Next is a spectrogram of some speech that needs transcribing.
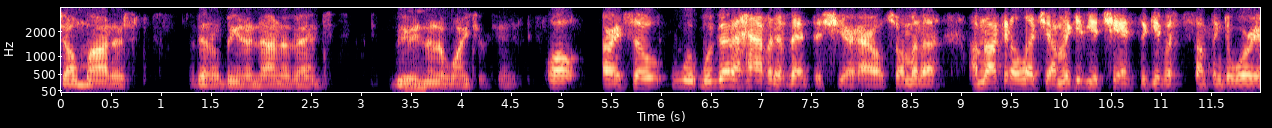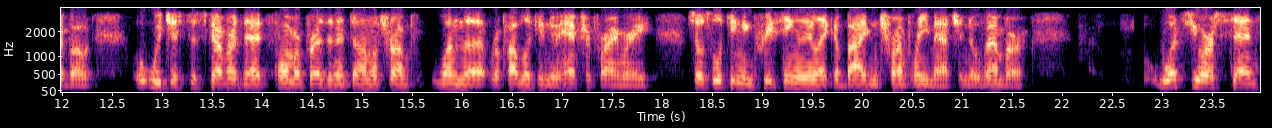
so modest that it'll be in a non-event, be mm-hmm. another Y2K. Well, All right, so we're gonna have an event this year, Harold, so I'm gonna, I'm not gonna let you... I'm gonna give you a chance to give us something to worry about. We just discovered that former President Donald Trump won the Republican New Hampshire primary, so it's looking increasingly like a Biden-Trump rematch in November. What's your sense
